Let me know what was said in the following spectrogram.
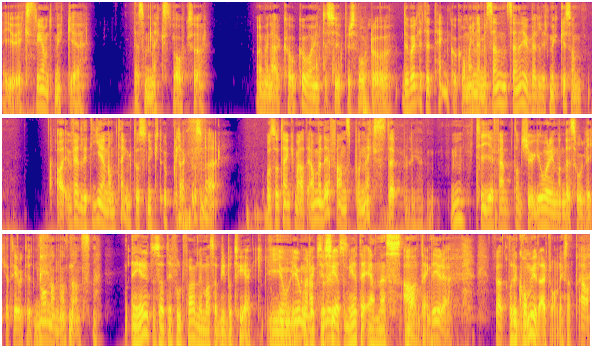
är ju extremt mycket det som Next var också. Jag menar, Coco var ju inte supersvårt och det var lite tänk att komma in i. Men sen, sen är det ju väldigt mycket som ja, väldigt genomtänkt och snyggt upplagt och sådär. Och så tänker man att ja, men det fanns på Next Step mm, 10, 15, 20 år innan det såg lika trevligt ut någon annanstans. Är det inte så att det fortfarande är en massa bibliotek i jo, jo, Objective-C som heter NS ja, någonting? det är ju det. Att, och det kommer ju därifrån liksom. Ja,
